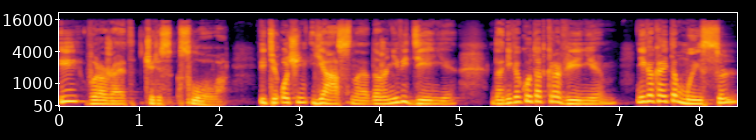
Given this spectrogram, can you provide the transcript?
и выражает через слово. Видите, очень ясное, даже не видение, да, не какое-то откровение, не какая-то мысль,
